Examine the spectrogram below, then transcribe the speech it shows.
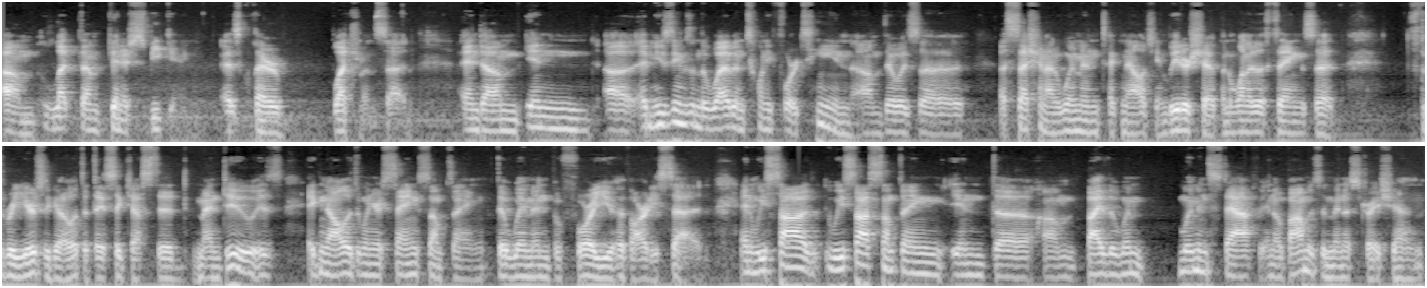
um, let them finish speaking, as Claire Bletchman said. And um, in uh, at Museums on the Web in 2014, um, there was a, a session on women, technology, and leadership. And one of the things that three years ago that they suggested men do is acknowledge when you're saying something that women before you have already said. And we saw we saw something in the um, by the women women staff in Obama's administration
